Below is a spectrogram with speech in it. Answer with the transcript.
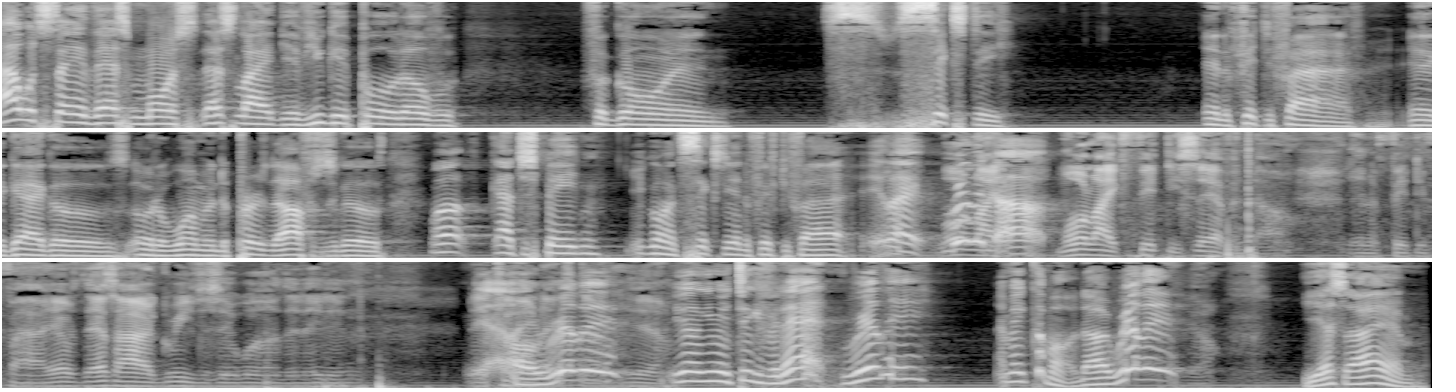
I would say that's more. That's like if you get pulled over for going sixty in the fifty-five, and the guy goes, or the woman, the person, the officer goes, "Well, got you speeding. You're going sixty in a fifty-five." You're like, More really, like, dog? More like 57, dog, in the 55. That was, that's how egregious it was that they didn't. They Yeah, called like, that really? stuff. Yeah. You don't give me a ticket for that? Really? I mean, come on, dog. Really? Yeah. Yes, I am.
